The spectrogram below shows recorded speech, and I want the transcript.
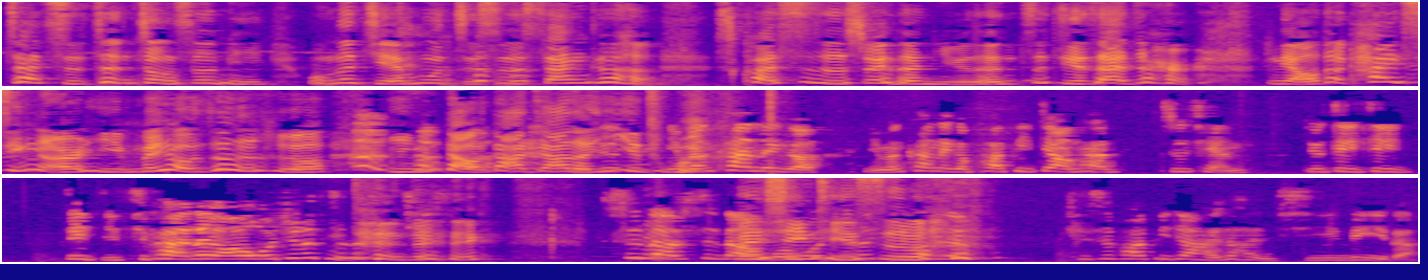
在此郑重声明，我们的节目只是三个快四十岁的女人自己在这儿聊得开心而已，没有任何引导大家的 意图。你。们看那个，你们看那个 Papi 酱，他之前就这这这几期拍的那个，哦，我觉得真的对是对对，是的，是的，温馨提示吗其实 其实 Papi 酱还是很犀利的，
